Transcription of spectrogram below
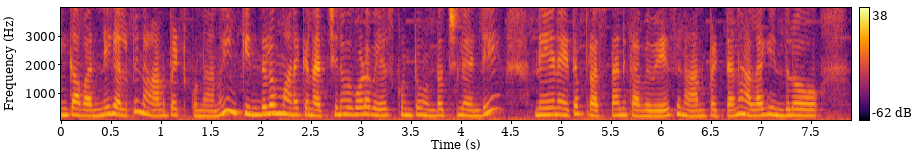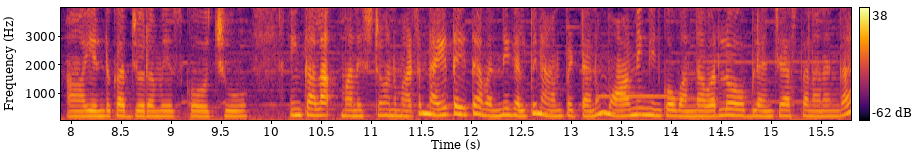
ఇంకా అవన్నీ కలిపి నానబెట్టుకున్నాను ఇంక ఇందులో మనకి నచ్చినవి కూడా వేసుకుంటూ ఉండొచ్చులేండి. నేనైతే ప్రస్తుతానికి అవి వేసి నానబెట్టాను అలాగే ఇందులో ఎండు ఖర్జూరం వేసుకోవచ్చు. ఇంకా అలా మన ఇష్టం అనమాట నైట్ అయితే అవన్నీ కలిపి నానబెట్టాను మార్నింగ్ ఇంకో వన్ అవర్లో బ్లెండ్ చేస్తాననగా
